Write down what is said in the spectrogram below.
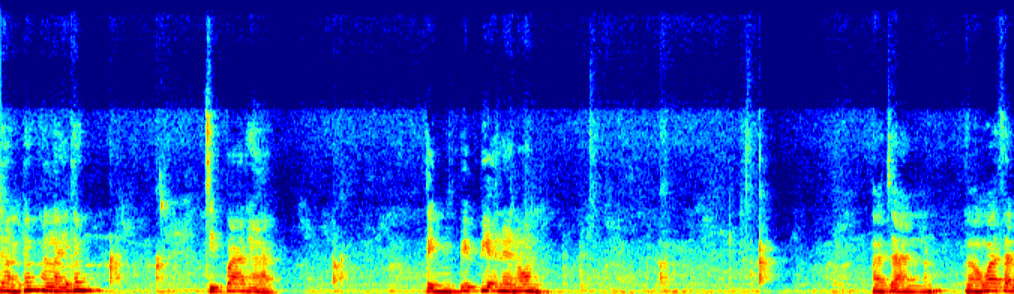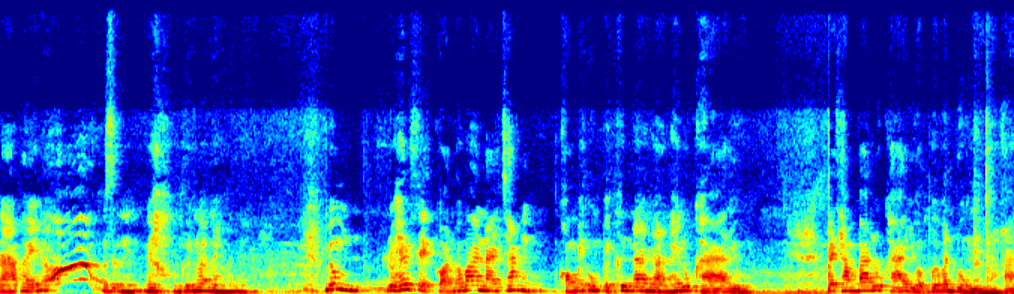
จ้างทั้งอะไรทั้งจิปาถะเต็มเปี้ยๆแน่นอน อาจารย์เราวาสนาไพเนาะไม่เอาขึ้นว่าไหนมันย แม่อุ้มดูให้เสร็จก่อนเพราะว่านายช่างของแม่อุ้มไปขึ้นหน้างานให้ลูกค้าอยู่ ไปทำบ้านลูกค้าอยู่อำเภอบ้านดุงนะคะ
